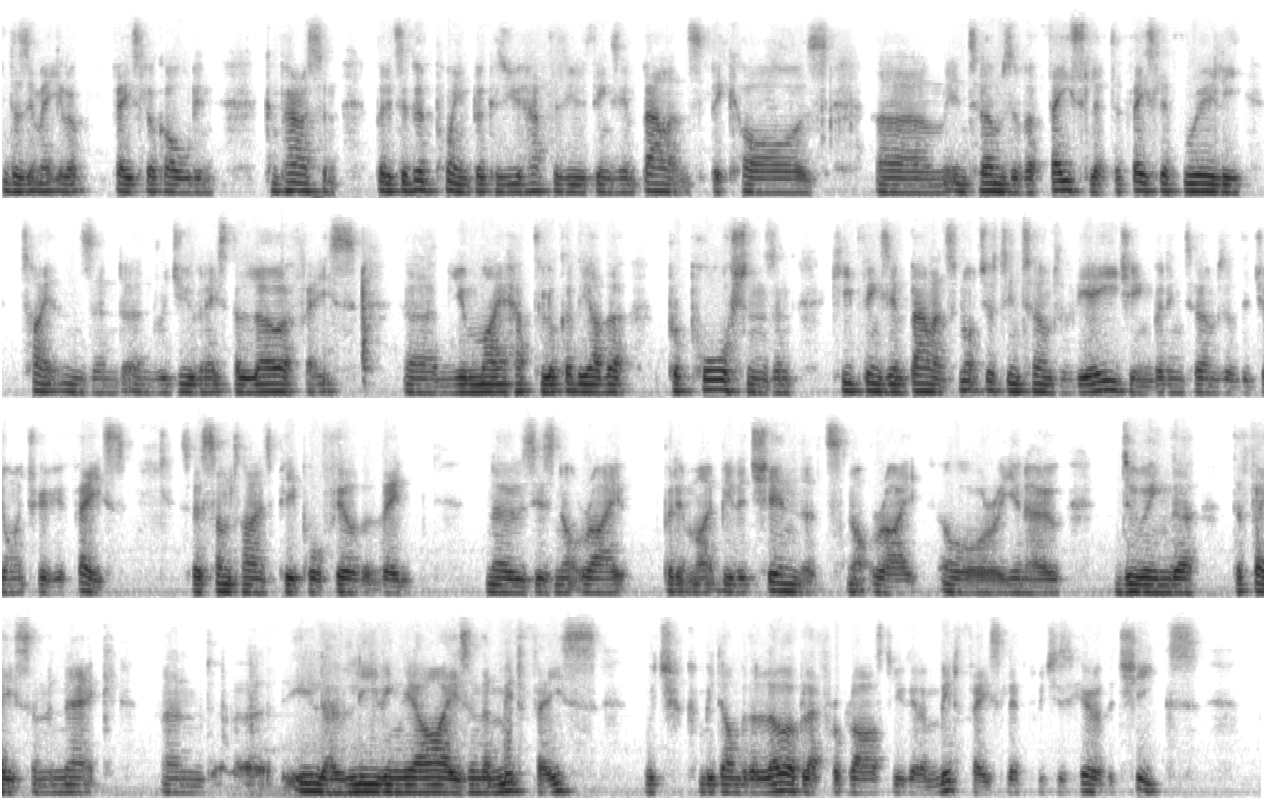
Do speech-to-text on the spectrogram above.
does it make your look, face look old in comparison? But it's a good point because you have to do things in balance because um, in terms of a facelift. A facelift really tightens and, and rejuvenates the lower face. Um, you might have to look at the other proportions and keep things in balance, not just in terms of the aging, but in terms of the geometry of your face. So sometimes people feel that their nose is not right, but it might be the chin that's not right, or you know, doing the the face and the neck, and uh, you know, leaving the eyes and the mid face which can be done with a lower blepharoplasty. You get a mid facelift, which is here at the cheeks.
